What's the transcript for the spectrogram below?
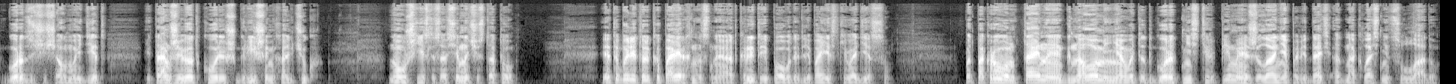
Город защищал мой дед, и там живет кореш Гриша Михальчук. Но уж если совсем на чистоту, это были только поверхностные, открытые поводы для поездки в Одессу. Под покровом тайны гнало меня в этот город нестерпимое желание повидать одноклассницу Ладу.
